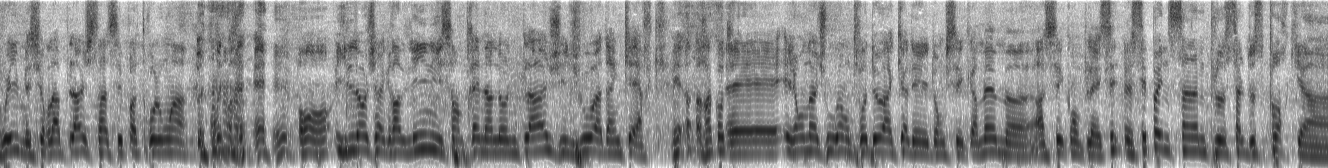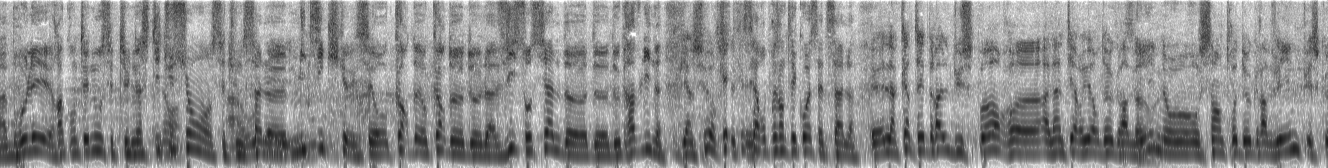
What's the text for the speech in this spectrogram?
Oui, mais sur la plage, ça, c'est pas trop loin. On- il loge à Gravelines, il s'entraîne à Lone Plage, il joue à Dunkerque. Mais euh, raconte. Et, et on a joué entre deux à Calais, donc c'est quand même euh, assez complexe. C'est euh, c'est pas une simple salle de sport qui a brûlé. Racontez-nous, c'est une institution, c'est Ah une oui. salle euh, mythique. C'est au cœur de, au cœur de, de la vie sociale de, de, de Gravelines. Bien sûr, Ça représentait quoi cette salle? La cathédrale du sport à l'intérieur de Gravelines, au, au centre de Gravelines, puisque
